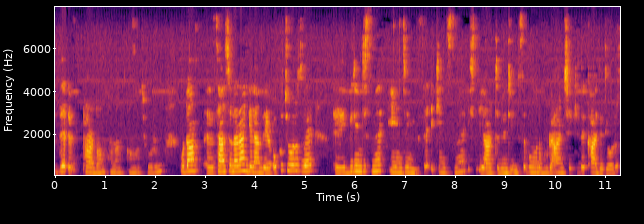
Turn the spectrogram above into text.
de, pardon hemen anlatıyorum. Buradan e, sensörlerden gelen değeri okutuyoruz ve e, birincisini i'inci indise, ikincisini işte i artı birinci indise bunları burada aynı şekilde kaydediyoruz.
